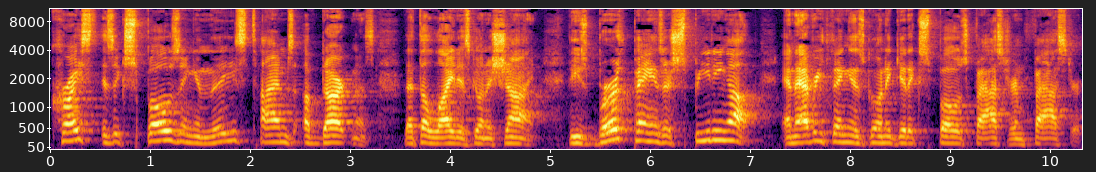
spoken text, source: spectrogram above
Christ is exposing in these times of darkness that the light is going to shine. These birth pains are speeding up and everything is going to get exposed faster and faster.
